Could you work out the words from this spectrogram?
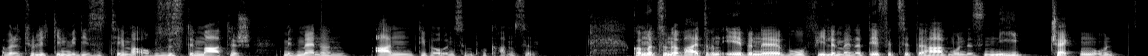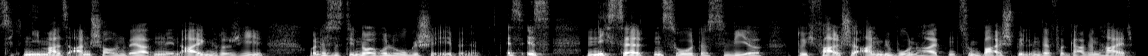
Aber natürlich gehen wir dieses Thema auch systematisch mit Männern an, die bei uns im Programm sind. Kommen wir zu einer weiteren Ebene, wo viele Männer Defizite haben und es nie checken und sich niemals anschauen werden in Eigenregie. Und das ist die neurologische Ebene. Es ist nicht selten so, dass wir durch falsche Angewohnheiten, zum Beispiel in der Vergangenheit,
